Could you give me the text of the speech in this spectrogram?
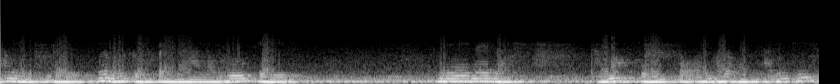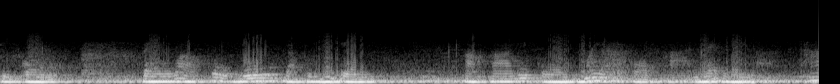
ทั้งเลยเมื่อมันเกิดปัญญาเรารู้เองมีในหลักธรรมะคุณสอนอรหันสันที่สิโกแปลว่าผู้รู้อยางตนเองอาคาลิโกไม่ประกอบฐานและเวลาถ้า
